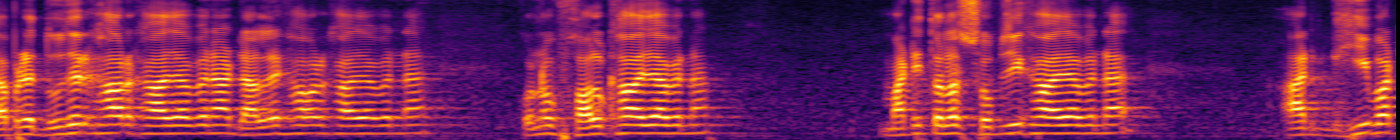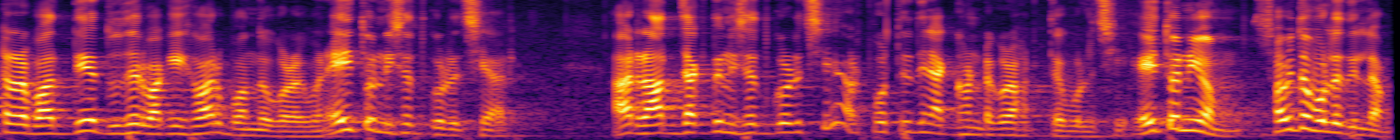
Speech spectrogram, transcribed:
তারপরে দুধের খাবার খাওয়া যাবে না, ডালের খাবার খাওয়া যাবে না, কোনো ফল খাওয়া যাবে না, মাটি তলার সবজি খাওয়া যাবে না, আর ঘি, বাটার বাদ দিয়ে দুধের বাকি খাবার বন্ধ করে রাখবেন। এই তো নিষেধ করেছি আর। আর রাত জাগতে নিষেধ করেছি আর প্রতিদিন এক ঘণ্টা করে হাঁটতে বলেছি। এই তো নিয়ম, সবই তো বলে দিলাম।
